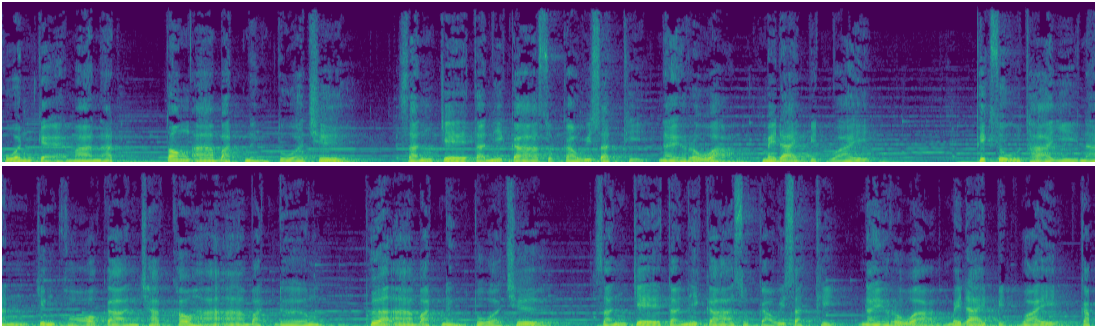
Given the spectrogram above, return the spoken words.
ควรแก่มานัตต้องอาบัตหนึ่งตัวชื่อ สันเจตานิกาสุกาวิสัตถิในระหว่างไม่ได้ปิดไว้ ภิกษุอุทายีนั้นจึงขอการชักเข้าหาอาบัตเดิม เพื่ออาบัตหนึ่งตัวชื่อ สันเจตนิกาสุกาวิสัตถิในระหว่างไม่ได้ปิดไว้กับ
